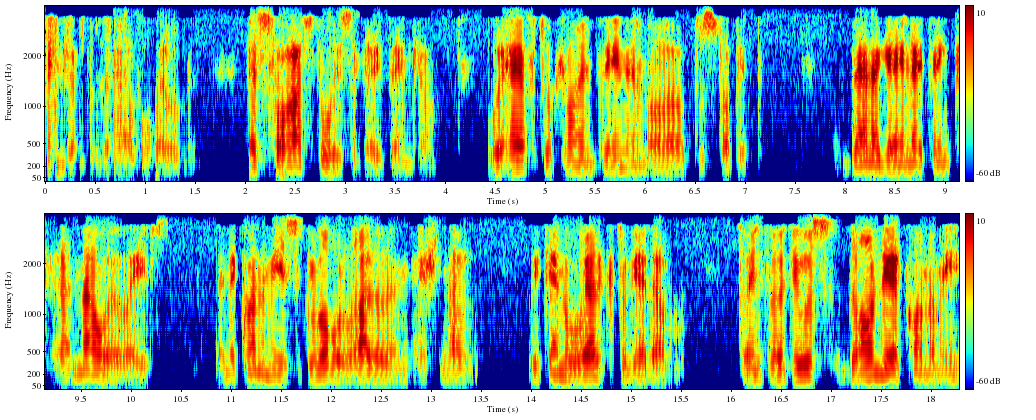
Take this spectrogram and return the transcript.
danger to the Arab world. As for us too, it's a great danger. We have to join in in order to stop it. Then again, I think uh, nowadays, when the economy is global rather than national, we can work together to introduce the only economy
